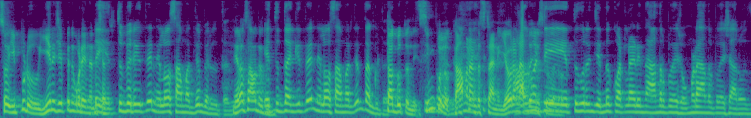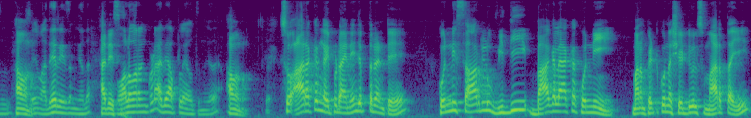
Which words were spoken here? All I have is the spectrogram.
సో ఇప్పుడు ఈయన చెప్పింది కూడా ఏంటంటే ఎత్తు పెరిగితే నిల్వ సామర్థ్యం పెరుగుతుంది. నిల సామర్థ్యం ఎత్తు తగ్గితే నిల్వ సామర్థ్యం తగ్గుతుంది. తగ్గుతుంది. సింపుల్ కామన్ అండర్స్టాండింగ్ ఎవరైనా. ఎత్తు గురించి ఎందుకు కొట్లాడింది ఆంధ్రప్రదేశ్ ఉమ్మడి ఆంధ్రప్రదేశ్ ఆ రోజు? అవును. అదే రీజన్ కదా. అదే. పోలవరం కూడా అదే అప్లై అవుతుంది కదా. అవును. సో ఆ రకంగా ఇప్పుడు ఆయన ఏం చెప్తాడంటే కొన్నిసార్లు విధి బాగలేక కొన్ని మనం పెట్టుకున్న షెడ్యూల్స్ మారతాయి.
